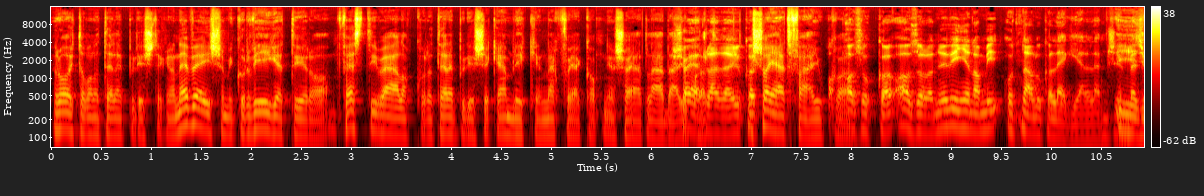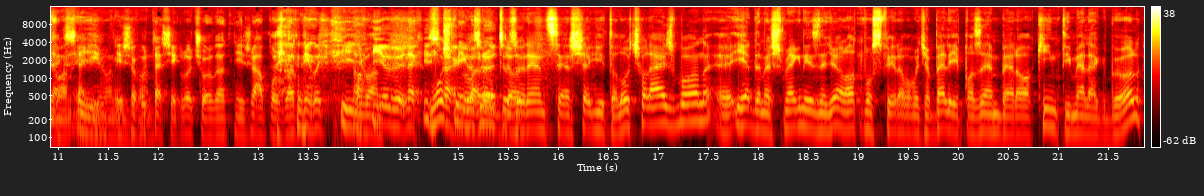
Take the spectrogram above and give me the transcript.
rajta van a településnek a neve, és amikor véget ér a fesztivál, akkor a települések emlékként meg fogják kapni a saját ládájukat. Saját ládájukat. A saját fájukkal. Azokkal, azzal a növényen, ami ott náluk a legjellemzőbb. Így van, szerint, így van, És így akkor van. tessék locsolgatni és ápolgatni, hogy így van. jövőnek is Most még az öntöző rendszer segít a locsolásban. Érdemes megnézni, egy olyan atmoszféra van, hogyha belép az ember a kinti melegből,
